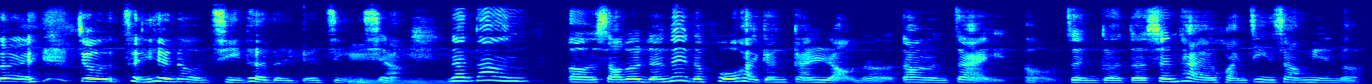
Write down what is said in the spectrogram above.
对，就呈现那种奇特的一个景象。那当然，呃，少了人类的破坏跟干扰呢，当然在呃整个的生态环境上面呢，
